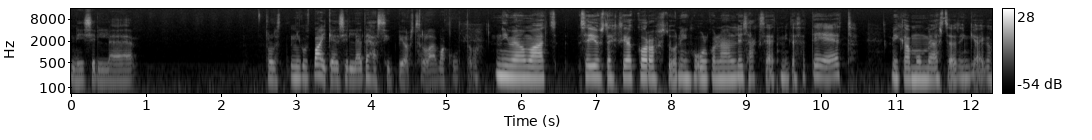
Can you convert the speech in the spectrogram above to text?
niin sille niin kuin vaikea silleen tehdä siitä biosta sellainen vakuuttava. Nimenomaan, että se just ehkä siellä korostuu niin kuin ulkonaan lisäksi, että mitä sä teet, mikä on mun mielestä jotenkin aika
